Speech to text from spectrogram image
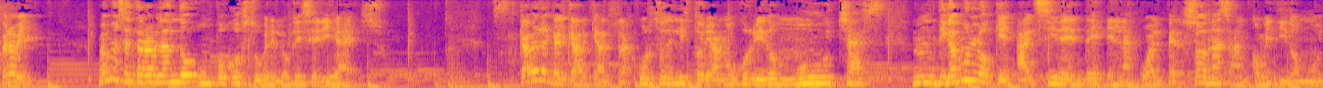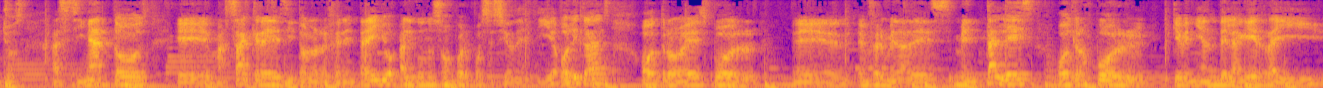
Pero bien, vamos a estar hablando un poco sobre lo que sería eso. Cabe recalcar que al transcurso de la historia han ocurrido muchas, digamos lo que accidentes en las cuales personas han cometido muchos asesinatos, eh, masacres y todo lo referente a ello. Algunos son por posesiones diabólicas, otro es por eh, enfermedades mentales, otros por que venían de la guerra y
